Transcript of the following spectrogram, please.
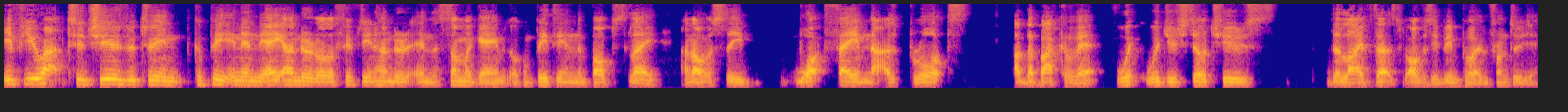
If you had to choose between competing in the 800 or the 1500 in the Summer Games or competing in the bobsleigh, and obviously what fame that has brought at the back of it, would you still choose the life that's obviously been put in front of you?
